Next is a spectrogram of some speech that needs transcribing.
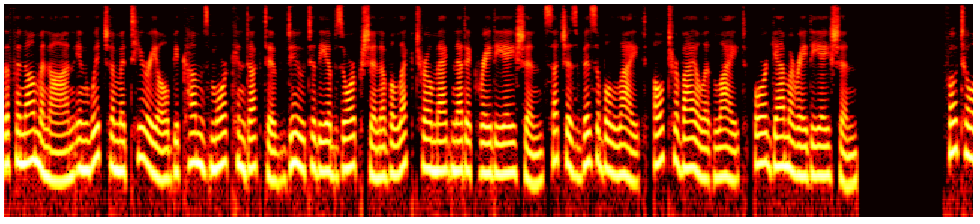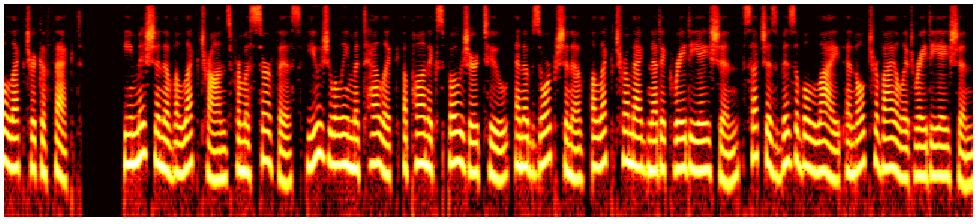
the phenomenon in which a material becomes more conductive due to the absorption of electromagnetic radiation such as visible light, ultraviolet light, or gamma radiation. Photoelectric effect emission of electrons from a surface usually metallic upon exposure to, and absorption of, electromagnetic radiation such as visible light and ultraviolet radiation.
